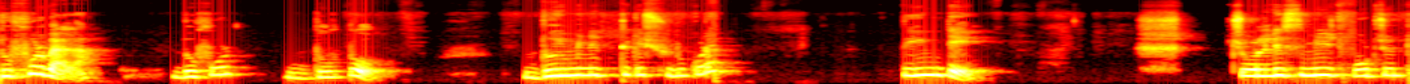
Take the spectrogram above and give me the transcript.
দুপুরবেলা। দুপুর দুটো। দুই মিনিট থেকে শুরু করে তিনটে। চল্লিশ মিনিট পর্যন্ত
